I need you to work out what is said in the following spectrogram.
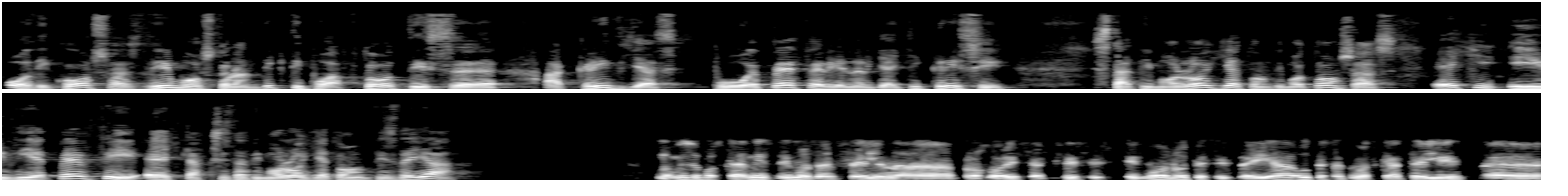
Ο δικός σας Δήμος, στον αντίκτυπο αυτό της ε, ακρίβειας που επέφερε η ενεργειακή κρίση στα τιμολόγια των δημοτών σας έχει ήδη επέλθει, έχει αυξήσει τα τιμολόγια των, της ΔΕΙΑ; Νομίζω πως κανείς Δήμος δεν θέλει να προχωρήσει αυξήσεις τιμών ούτε στη ΔΕΙΑ ούτε στα δημοτικά τέλη ε,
